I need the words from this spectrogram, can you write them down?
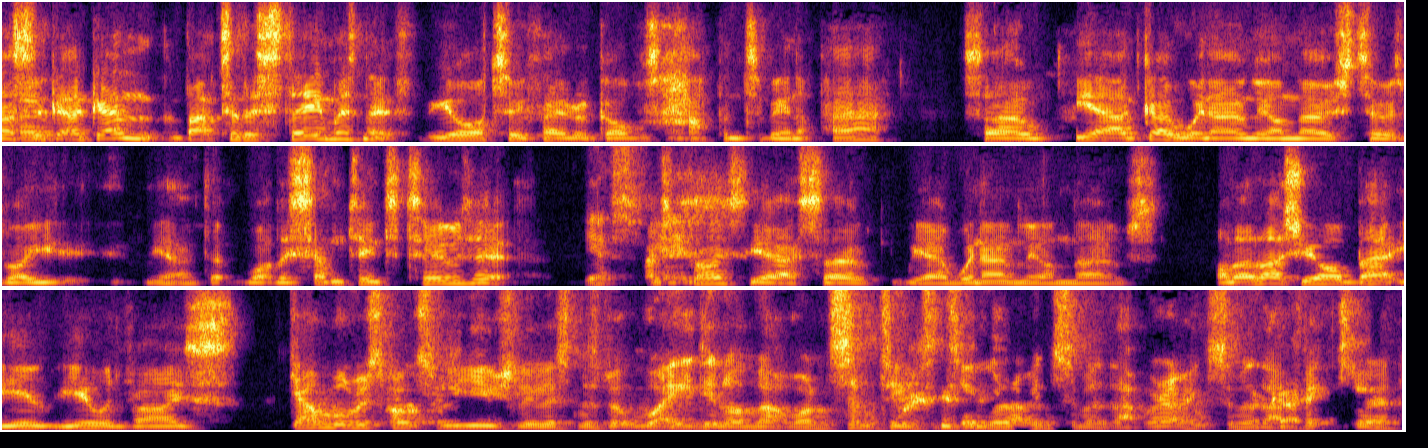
That's um, again back to this theme, isn't it? Your two favourite goals happen to be in a pair. So yeah, I'd go win only on those two as well. You, you know, what they seventeen to two, is it? Yes. Best price, yeah. So yeah, win only on those. Although that's your bet, you you advise gamble responsibly usually listeners but wade in on that one 17 to 2 we're having some of that we're having some of that okay. viktor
